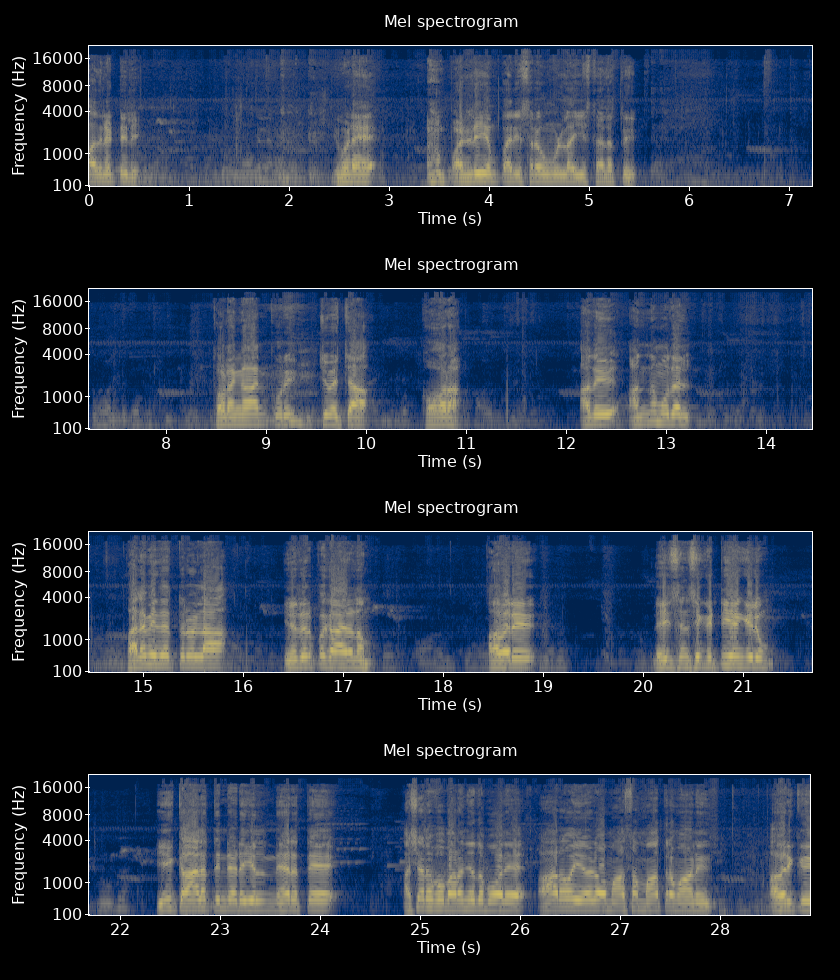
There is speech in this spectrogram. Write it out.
പതിനെട്ടിൽ ഇവിടെ പള്ളിയും പരിസരവുമുള്ള ഈ സ്ഥലത്ത് തുടങ്ങാൻ കുറിച്ചു വെച്ച കോറ. അത് അന്ന് മുതൽ പലവിധത്തിലുള്ള എതിർപ്പ് കാരണം അവർ ലൈസൻസ് കിട്ടിയെങ്കിലും ഈ കാലത്തിന്റെ ഇടയിൽ നേരത്തെ അഷറഫ് പറഞ്ഞതുപോലെ ആറോ ഏഴോ മാസം മാത്രമാണ് അവർക്ക്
